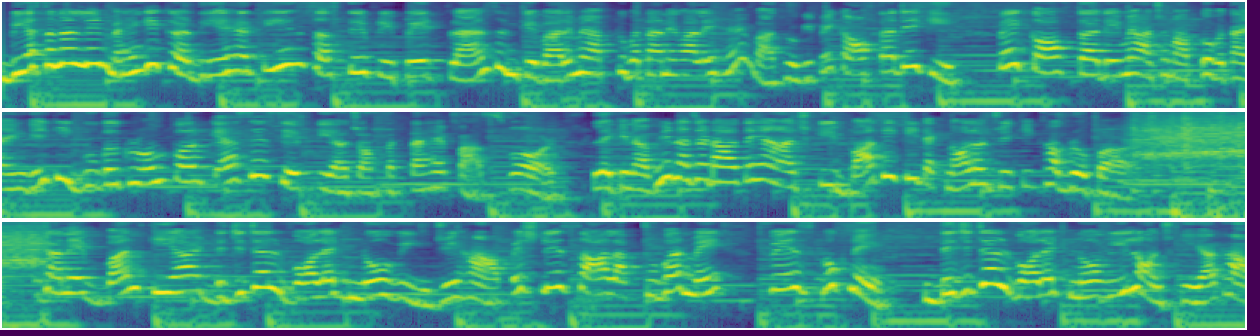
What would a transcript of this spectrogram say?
बीएसएनएल ने महँगे कर दिए हैं तीन सस्ते प्रीपेड प्लान इनके बारे में आपको बताने वाले हैं। बात होगी पेक ऑफ़ द डे की। पेक ऑफ़ द डे में आज हम आपको बताएँगे कि गूगल क्रोम पर कैसे सेव किया जा सकता है पासवर्ड लेकिन अभी नज़र डालते हैं आज की बाकी की टेक्नोलॉजी की खबरों पर। ने बंद किया डिजिटल वॉलेट नोवी जी हाँ पिछले साल अक्टूबर में फेसबुक ने डिजिटल वॉलेट नोवी लॉन्च किया था।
